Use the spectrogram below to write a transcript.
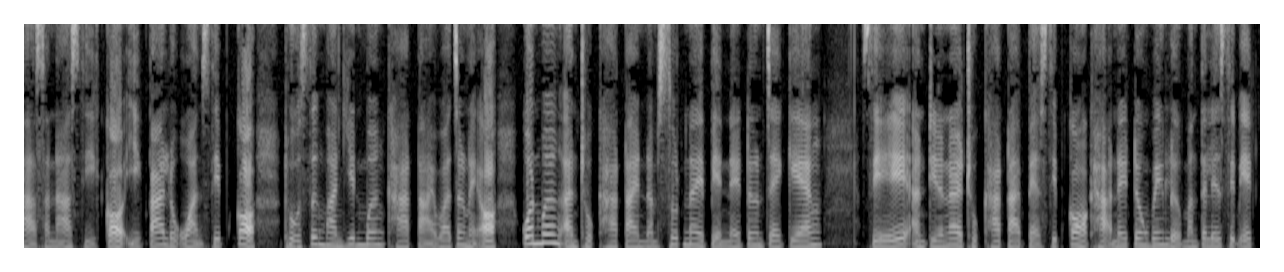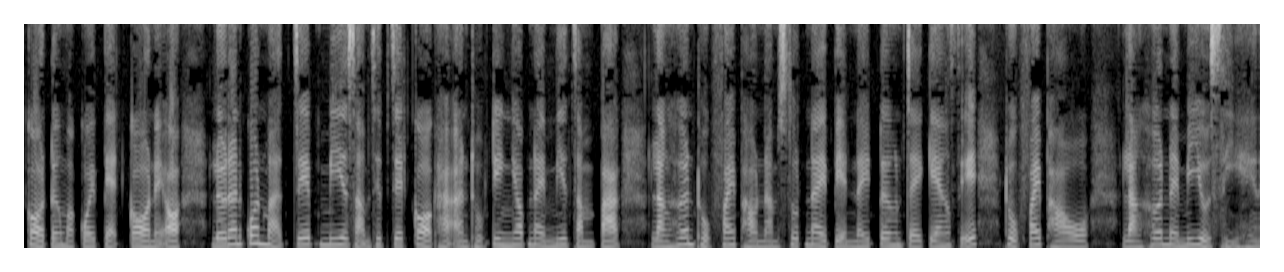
ศาสนา4ก่ออีกป้าลูกหวาน10ก่อถูกซึ่งพันยินเมืองคาตายว่าจังไหนอ๋อกวนเมืองอันถูกคาตายนำสุดในเป็นในเติ้นใจแกง เสอันที่นั่นถูกคาตาย 80ก่อค่ะ ในเติงเว้งเหลือมันตะเล11ก่อเติงมาก้อย8ก่อในอ๋อเหลือด้านก้นหมาเจ็บมี 37ก่อค่ะ อันถูกติ้งยอบในมีจำปาก หลังเฮิรนถูกไฟเผานำสุดในเปลี่ยนในเติงใจแกงเสถูกไฟเผา หลังเฮิรนในมีอยู่4แห่ง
